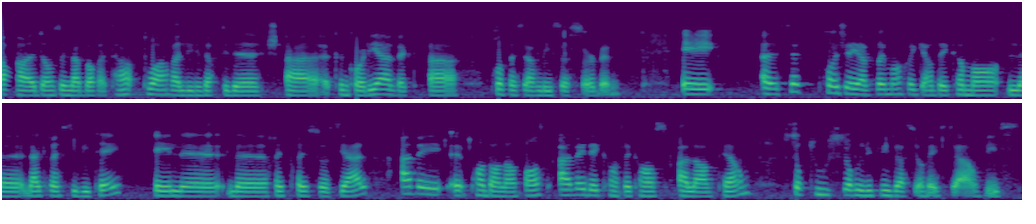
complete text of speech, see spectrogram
euh, dans un laboratoire à l'Université de Concordia avec euh, professeur Lisa Serbin. Et ce projet a vraiment regardé comment l'agressivité et le, le retrait social avait, euh, pendant l'enfance avait des conséquences à long terme, surtout sur l'utilisation des services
